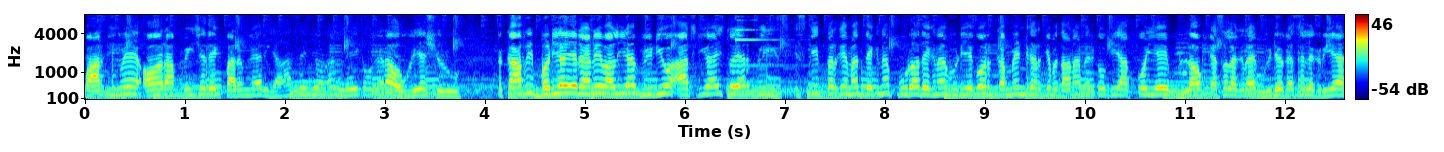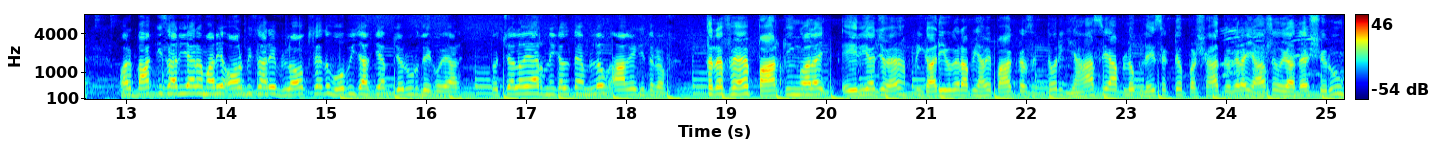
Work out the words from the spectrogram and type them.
पार्किंग में और आप पीछे देख पा रहे यार, यहाँ से जो है लेक वगैरह हो गई है शुरू। तो काफ़ी बढ़िया ये रहने वाली है वीडियो आज की गाइस तो यार प्लीज़ स्किप करके मत देखना, पूरा देखना वीडियो को और कमेंट करके बताना मेरे को कि आपको ये ब्लॉग कैसा लग रहा है वीडियो कैसे लग रही है। और बाकी सारी यार हमारे और भी सारे ब्लॉग्स है तो वो भी जाके आप ज़रूर देखो यार। तो चलो यार, निकलते हैं हम लोग आगे की तरफ़। तरफ़ है पार्किंग वाला एरिया जो है, अपनी गाड़ी वगैरह आप यहाँ पे पार्क कर सकते हो और यहाँ से आप लोग ले सकते हो, प्रसाद वगैरह यहाँ से हो जाता है शुरू।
